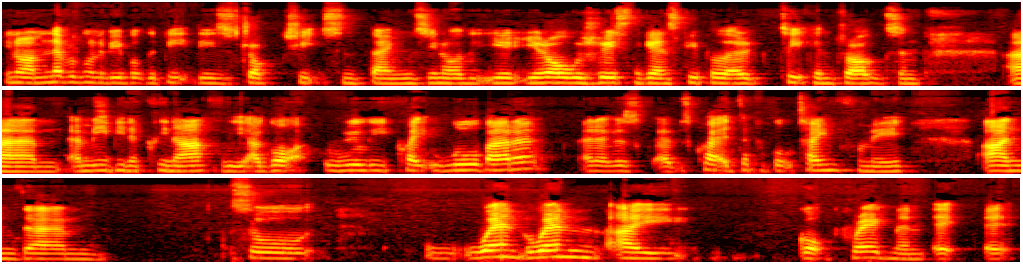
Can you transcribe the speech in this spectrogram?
you know, I'm never going to be able to beat these drug cheats and things. You know, you, you're always racing against people that are taking drugs and um, and me being a clean athlete, I got really quite low about it, and it was it was quite a difficult time for me. And um, so when when I got pregnant, it, it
